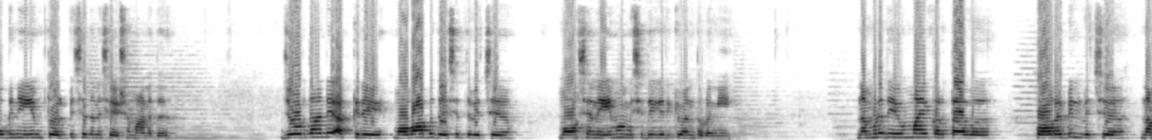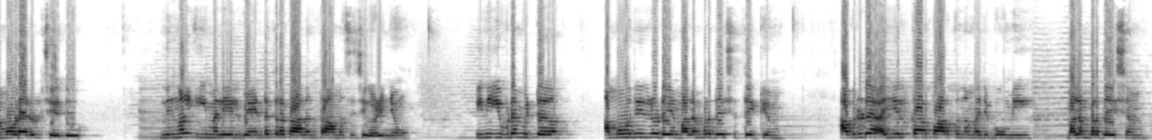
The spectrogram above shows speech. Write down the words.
ഓഗിനെയും തോൽപ്പിച്ചതിന് ശേഷമാണിത്. ജോർദാന്റെ അക്കരെ മൊവാബ് ദേശത്ത് വെച്ച് മോശ നിയമം വിശദീകരിക്കുവാൻ തുടങ്ങി. നമ്മുടെ ദൈവമായ കർത്താവ് ഹോറബിൽ വെച്ച് നമ്മോട് അരുൾ ചെയ്തു. നിങ്ങൾ ഈ മലയിൽ വേണ്ടത്ര കാലം താമസിച്ചു കഴിഞ്ഞു. ഇനി ഇവിടം വിട്ട് അമോര്യരുടെ മലമ്പ്രദേശത്തേക്കും അവരുടെ അയ്യൽക്കാർ പാർക്കുന്ന മരുഭൂമി മലമ്പ്രദേശം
